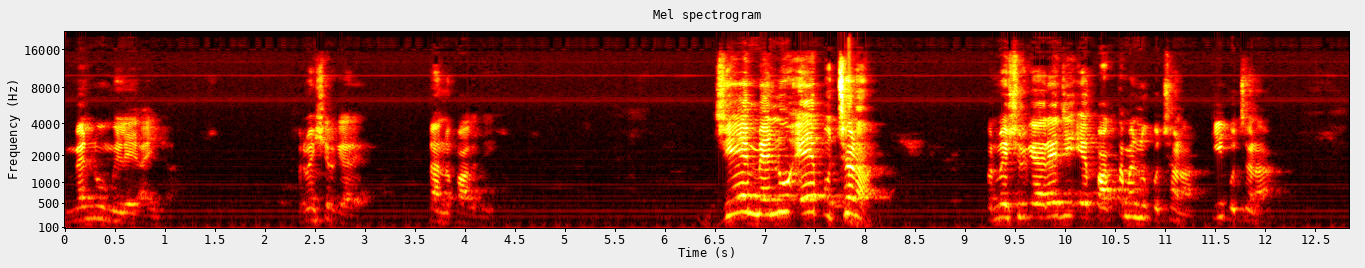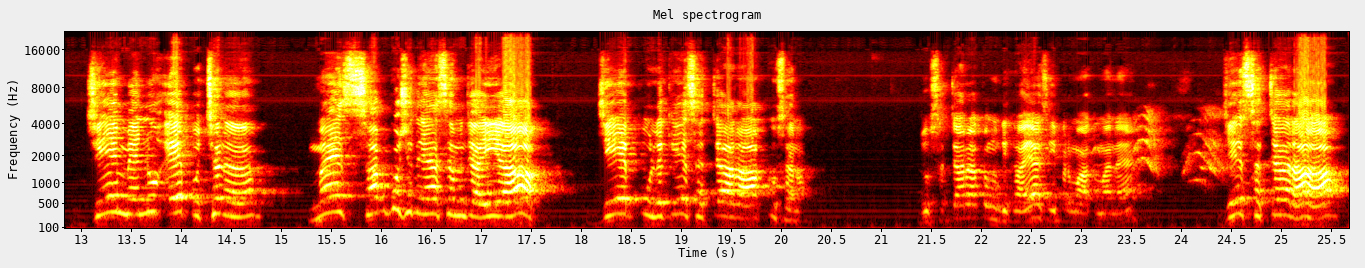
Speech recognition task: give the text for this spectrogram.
ਮੈਨੂੰ ਮਿਲੇ ਆਈਆ। ਪਰਮੇਸ਼ਰ ਕਹਿ ਰਿਹਾ, ਧੰਨ ਪਾਗ ਜੀ। ਜੇ ਮੈਨੂੰ ਇਹ ਪੁੱਛਣ, ਪਰਮੇਸ਼ਰ ਕਹਿ ਰਿਹਾ ਜੀ, ਇਹ ਭਗਤ ਮੈਨੂੰ ਪੁੱਛਣ, ਕੀ ਪੁੱਛਣਾ? ਜੇ ਮੈਨੂੰ ਇਹ ਪੁੱਛਣ, ਮੈਂ ਸਭ ਕੁਝ ਦਿਆ ਆ, ਜੇ ਭੁੱਲ ਕੇ ਸੱਚਾ ਰਾਹ ਕੁਸਨ ਜੋ ਸੱਚਾ ਰਾਹ ਤੁਹਾਨੂੰ ਦਿਖਾਇਆ ਸੀ ਪ੍ਰਮਾਤਮਾ ਨੇ, ਜੇ ਸੱਚਾ ਰਾਹ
